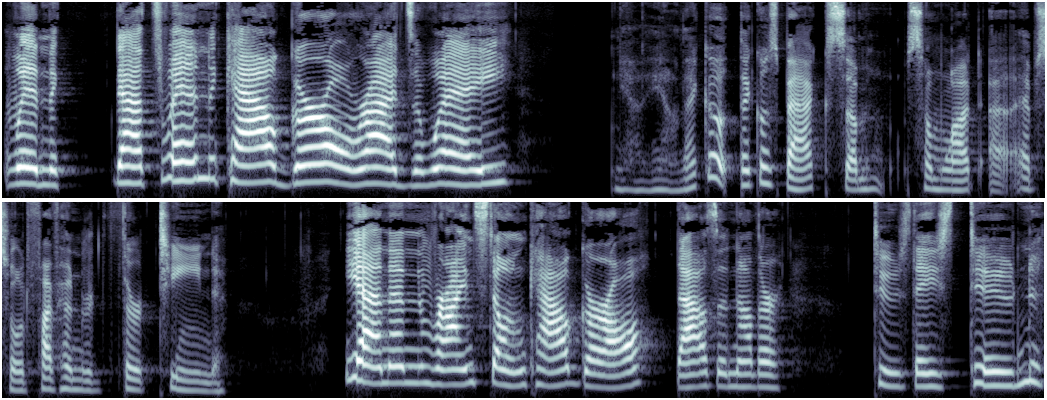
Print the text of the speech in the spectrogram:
when the, that's when the cowgirl rides away. Yeah, yeah, that go that goes back some somewhat. Uh, episode five hundred thirteen. Yeah, and then Rhinestone Cowgirl. That was another Tuesday's tune.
